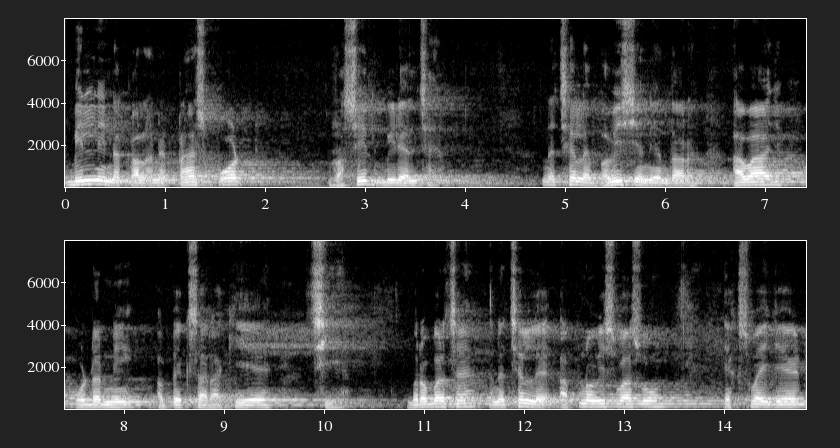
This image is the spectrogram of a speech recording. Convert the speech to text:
બિલની નકલ અને ટ્રાન્સપોર્ટ રસીદ બીડેલ છે. અને છેલ્લે ભવિષ્યની અંદર આવા જ ઓર્ડરની અપેક્ષા રાખીએ છીએ. બરાબર છે? અને છેલ્લે આપનો વિશ્વાસ X Y Z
